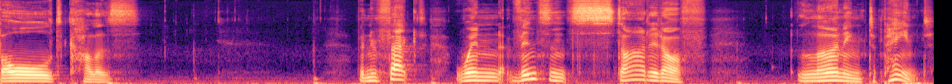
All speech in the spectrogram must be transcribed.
bold colors. But in fact, when Vincent started off learning to paint,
